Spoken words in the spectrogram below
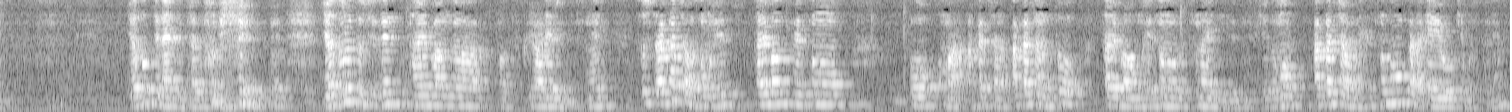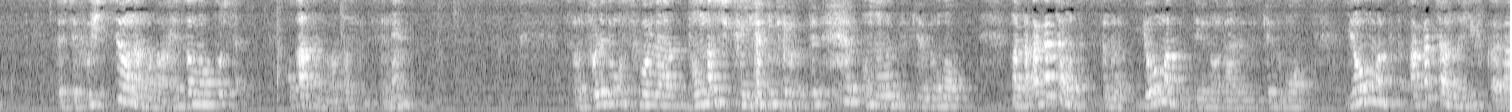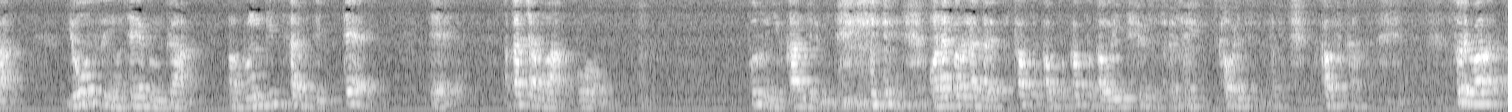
宿ってないのに胎盤できないんですね。宿ると自然と胎盤が、まあ、作られるんですね。そして赤ちゃんはそのへ胎盤とへそのを、まあ、赤ちゃん赤ちゃんと胎盤をへその緒がつないでいるんですけれども赤ちゃんはへその緒から栄養を受けますよね。そして不必要なものはへその緒としてお母さんに渡すんですよね。そのそれでもすごいなどんな仕組みなんだろうって 思うんですけれどもまた赤ちゃんを包む羊膜っていうのがあるんですけれども羊膜と赤ちゃんの皮膚から羊水の成分が分泌されていって、えー、赤ちゃんはこうプールに浮かんでるみたいにお腹の中でプカプカプカプカ浮いてるんですよね可愛いですよねプカプカ。それは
